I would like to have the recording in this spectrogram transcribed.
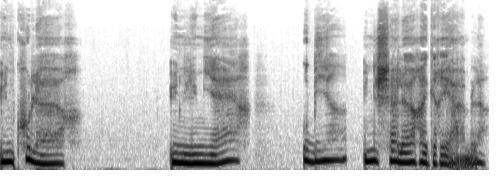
une couleur, une lumière ou bien une chaleur agréable.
